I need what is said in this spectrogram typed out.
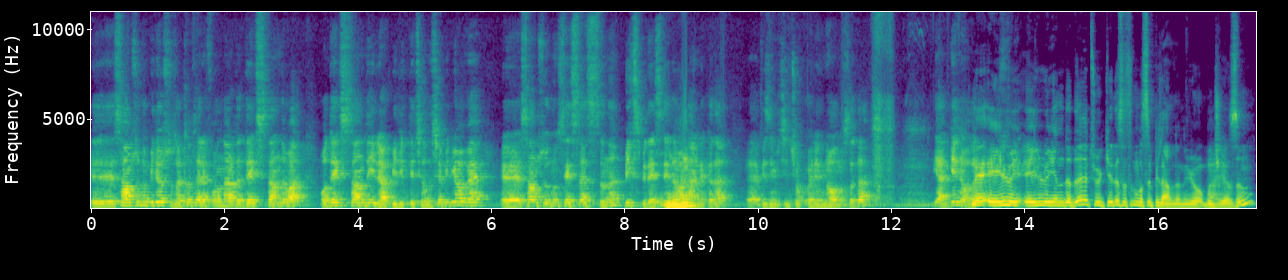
e, Samsung'un biliyorsunuz akıllı telefonlarda DeX standı var. O DeX standıyla birlikte çalışabiliyor ve e, Samsung'un sesli asistanı Bixby desteği de var. Her ne kadar e, bizim için çok önemli olmasa da yani genel olarak Ve Eylül, Eylül ayında da Türkiye'de satılması planlanıyor bu Aynen. cihazın.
